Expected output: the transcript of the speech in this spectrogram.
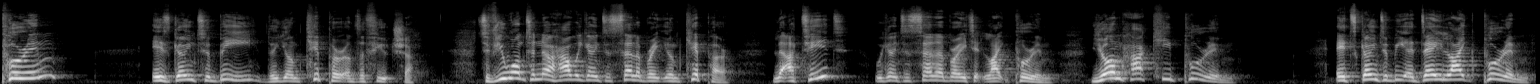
Purim is going to be the Yom Kippur of the future. So if you want to know how we're going to celebrate Yom Kippur, La'atid, we're going to celebrate it like Purim. Yom HaKippurim. It's going to be a day like Purim.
